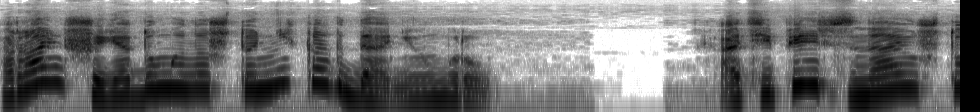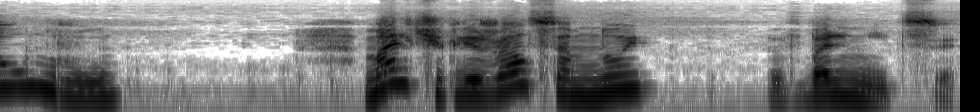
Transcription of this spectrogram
Раньше я думала, что никогда не умру. А теперь знаю, что умру. Мальчик лежал со мной в больнице.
